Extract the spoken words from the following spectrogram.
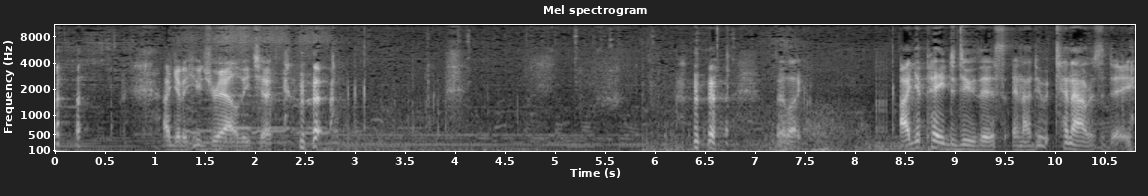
I get a huge reality check. They're like, I get paid to do this, and I do it 10 hours a day.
